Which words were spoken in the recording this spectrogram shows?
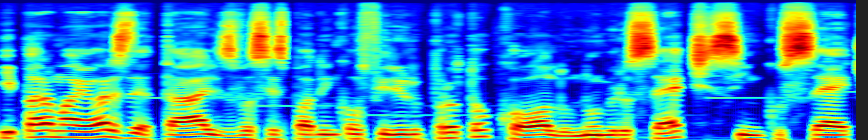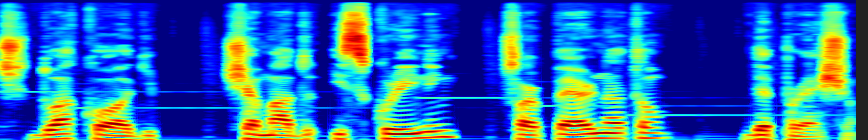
E para maiores detalhes, vocês podem conferir o protocolo número 757 do ACOG, chamado Screening for Perinatal Depression.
